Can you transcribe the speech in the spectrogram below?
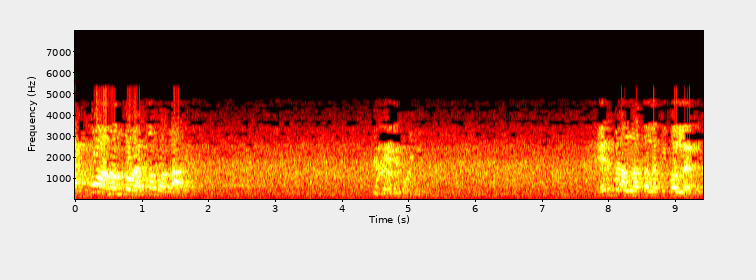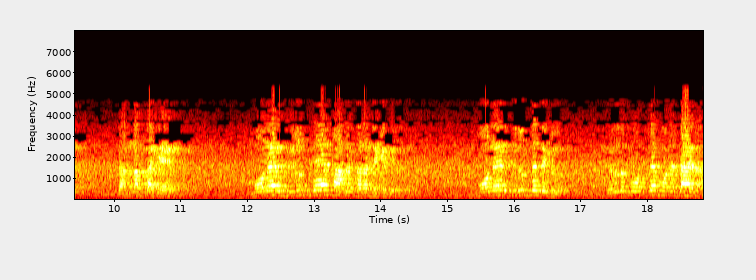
এত আনন্দ, এত মজা। এরপর আল্লাহ তালা কি করলেন? জান্নাতটাকে মনের বিরুদ্ধে তাদের দ্বারা ঢেকে দিলেন মনের বিরুদ্ধে যেগুলো যেগুলো করতে মনে চায় না।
